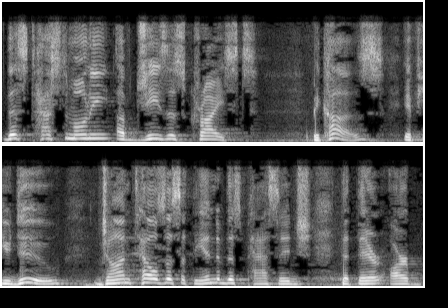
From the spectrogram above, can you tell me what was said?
this testimony of Jesus Christ? Because if you do, John tells us at the end of this passage that there are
